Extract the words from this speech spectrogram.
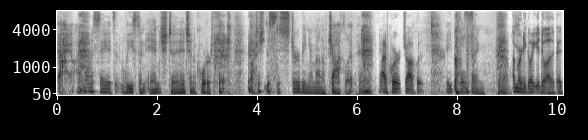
I, I want to say it's at least an inch to an inch and a quarter thick. just this disturbing amount of chocolate, and Five quarter chocolate. ate the whole thing. You know, I'm already going into a, like a,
